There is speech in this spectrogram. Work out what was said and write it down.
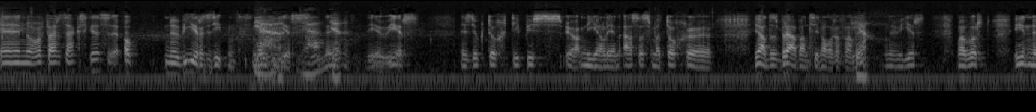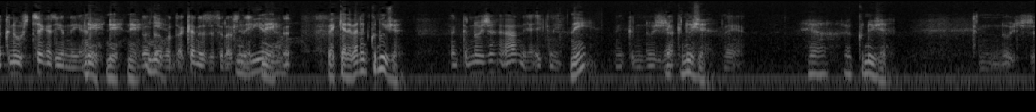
en nog een paar zakjes. Op een wier zitten. Een Ja, wier. ja. hè. Ja. Die wier is ook toch typisch, ja, niet alleen Asses, maar toch, eh, ja, dat is Brabant in alle gevallen. Ja. Een wier. Maar wordt, hier een knoest zeggen ze hier niet, hè. Nee, nee, nee. Dat, Nee. dat, dat kennen ze zelfs Een niet. wier, Nee. ja. Wij kennen wel een knoesje. Een knoesje? Ja, nee, ik niet. Nee? Een knoesje. Een knoesje. Nee, Ja, een knoesje. Knoesje.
